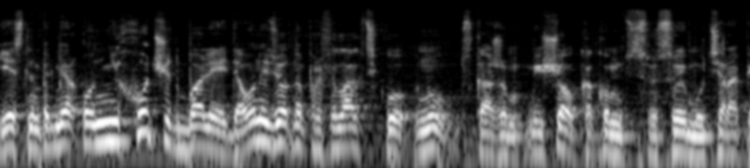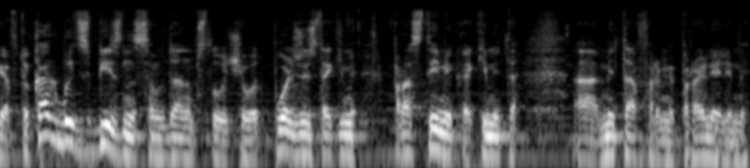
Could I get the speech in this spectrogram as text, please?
если, например, он не хочет болеть, да он идет на профилактику, ну, скажем, еще к какому-нибудь своему терапевту. Как быть с бизнесом в данном случае? Вот пользуясь такими простыми какими-то а, метафорами, параллелями.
